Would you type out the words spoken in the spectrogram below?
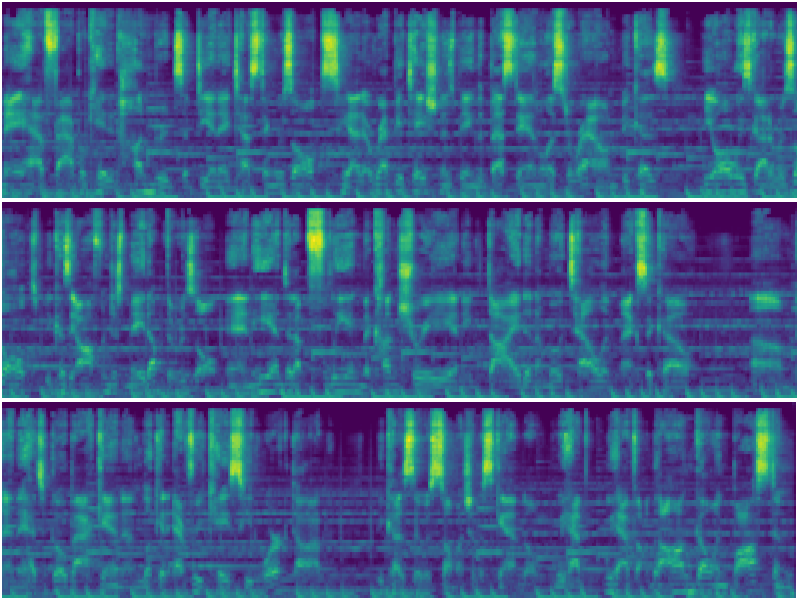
may have fabricated hundreds of DNA testing results. He had a reputation as being the best analyst around because he always got a result because he often just made up the result. And he ended up fleeing the country and he died in a motel in Mexico. Um, and they had to go back in and look at every case he'd worked on because there was so much of a scandal. We have we have the ongoing Boston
